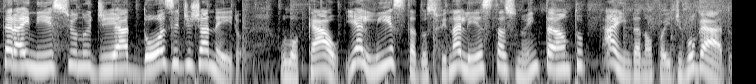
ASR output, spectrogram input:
terá início no dia 12 de janeiro. O local e a lista dos finalistas, no entanto, ainda não foi divulgado.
